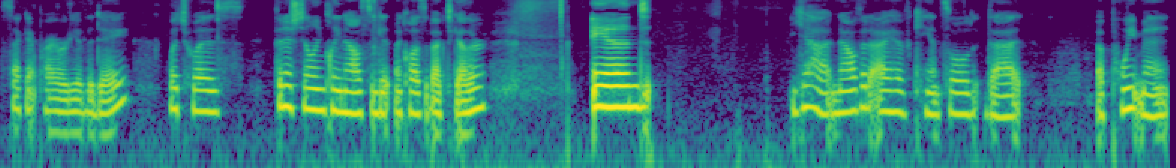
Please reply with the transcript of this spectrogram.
second priority of the day, which was finish stealing clean house and get my closet back together. And yeah, now that I have canceled that appointment,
